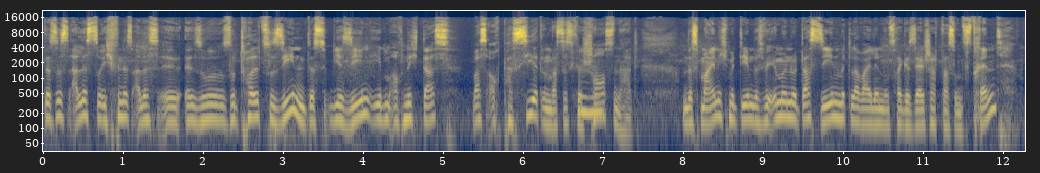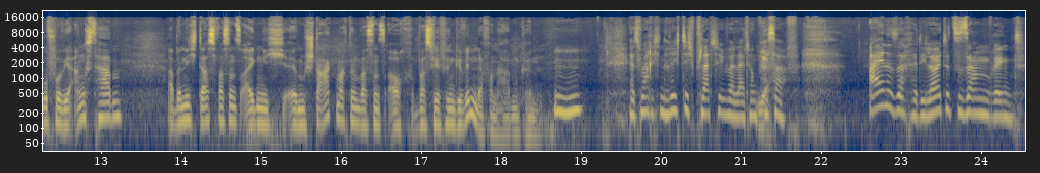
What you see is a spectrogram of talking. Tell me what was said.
das ist alles so, ich finde das alles äh, äh, so, so toll zu sehen, dass wir sehen eben auch nicht das, was auch passiert und was das für mhm. Chancen hat. Und das meine ich mit dem, dass wir immer nur das sehen mittlerweile in unserer Gesellschaft, was uns trennt, wovor wir Angst haben, aber nicht das, was uns eigentlich ähm, stark macht und was uns auch, was wir für einen Gewinn davon haben können. Mhm. Jetzt mache ich eine richtig platte Überleitung. Pass ja. auf. Eine Sache, die Leute zusammenbringt,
